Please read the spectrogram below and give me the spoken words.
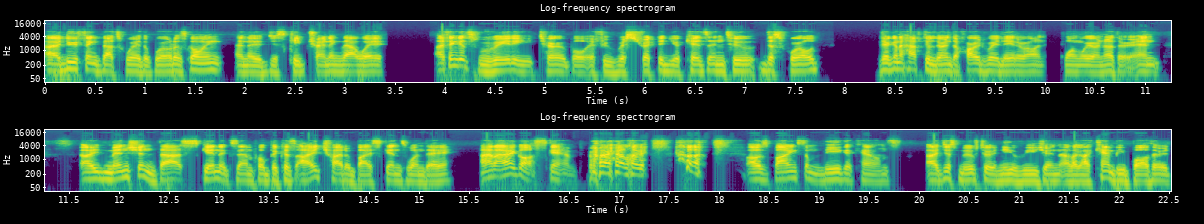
I do think that's where the world is going and it just keep trending that way. I think it's really terrible if you restricted your kids into this world. They're going to have to learn the hard way later on, one way or another. And I mentioned that skin example because I tried to buy skins one day and I got scammed, right? like I was buying some league accounts. I just moved to a new region. Like I can't be bothered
